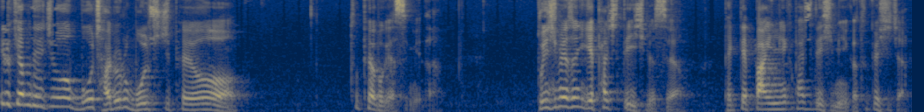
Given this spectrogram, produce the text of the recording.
이렇게 하면 되죠. 뭐 자료를 뭘 수집해요. 투표해 보겠습니다. 분심에서는 이게 80대 20이었어요. 100대 빵입니까? 80대 20입니까? 투표 시작.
